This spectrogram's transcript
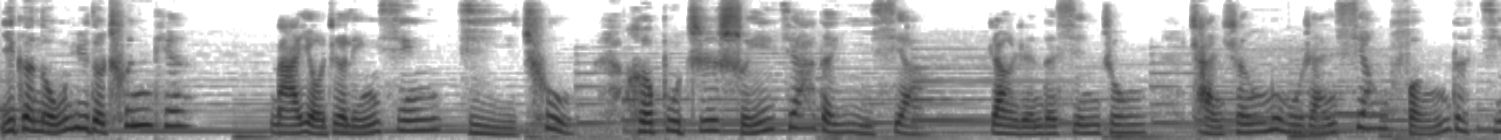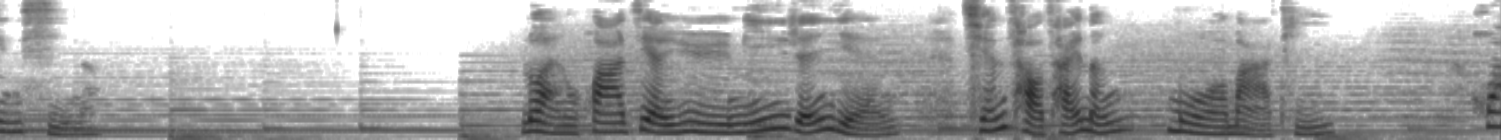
一个浓郁的春天，哪有这零星几处和不知谁家的意象，让人的心中产生蓦然相逢的惊喜呢？乱花渐欲迷人眼，浅草才能。没马蹄，花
